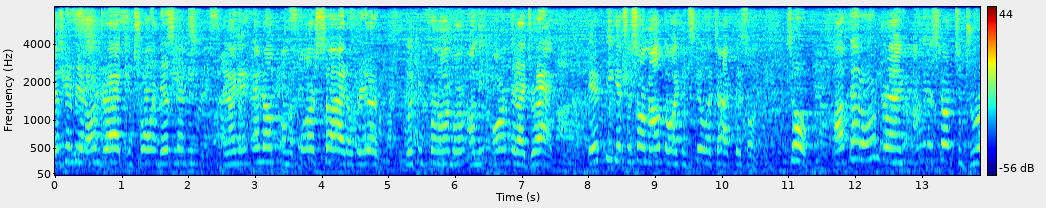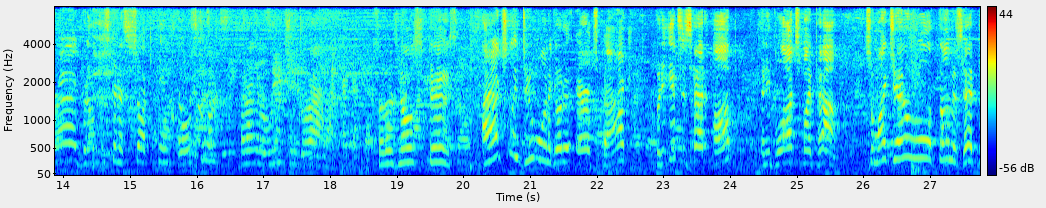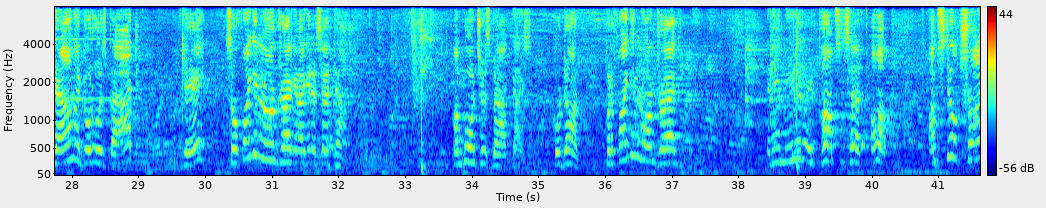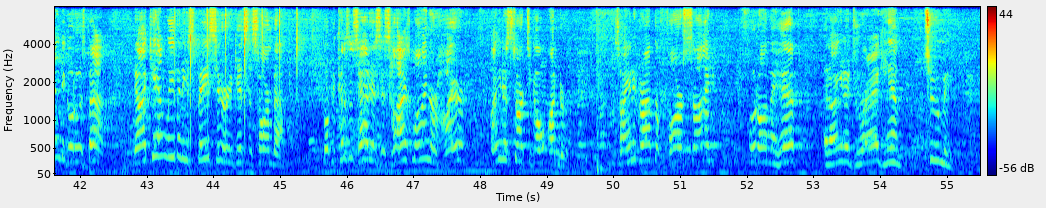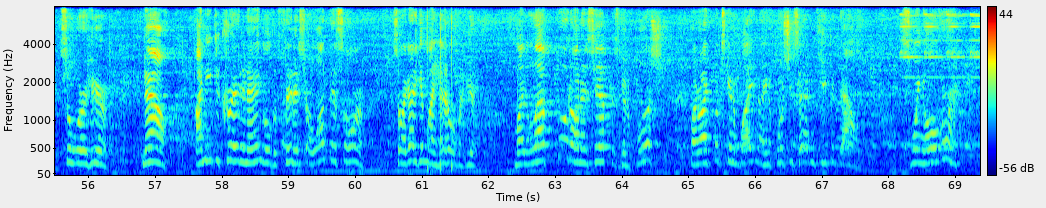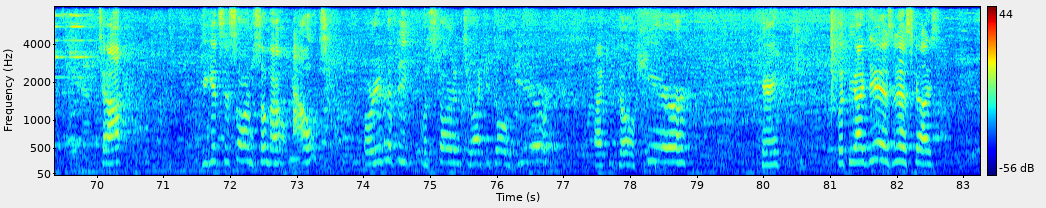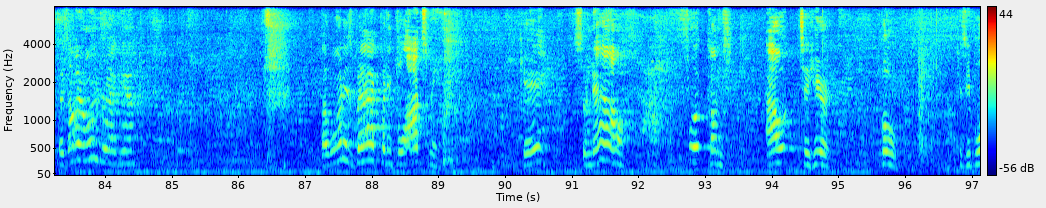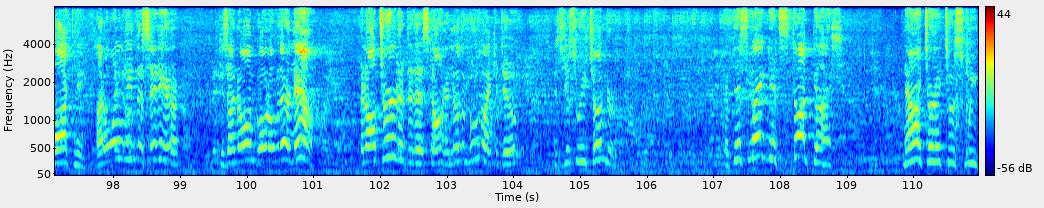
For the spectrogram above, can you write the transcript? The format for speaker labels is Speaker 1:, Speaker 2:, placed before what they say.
Speaker 1: This is going to be an arm drag controlling distance, and I'm going to end up on the far side over here looking for an arm bar on the arm that I drag. If he gets this arm out though, I can still attack this arm. So off that arm drag, I'm going to start to drag, but I'm just going to suck in close to him, and I'm going to reach and drag. So there's no space. I actually do want to go to Eric's back, but he gets his head up, and he blocks my path. So my general rule of thumb is head down, I go to his back, okay? So if I get an arm drag and I get his head down, I'm going to his back, guys. We're done. But if I get an arm drag and he immediately pops his head up, I'm still trying to go to his back. Now I can't leave any space here he gets his arm back. But because his head is as high as mine or higher, I'm gonna start to go under. So I'm gonna grab the far side, foot on the hip, and I'm gonna drag him to me. So we're here. Now, I need to create an angle to finish. I want this arm. So I gotta get my head over here. My left foot on his hip is gonna push. My right foot's gonna bite and I'm gonna push his head and keep it down. Swing over, tap. He gets this arm somehow out, or even if he was starting to, I could go here, I could go here, okay? But the idea is this, guys. As I arm drag him, I want his back, but he blocks me. Okay? So now, foot comes out to here. Boom. Because he blocked me. I don't want to leave this in here because I know I'm going over there. Now, an alternative to this, Don, another move I could do is just reach under. If this leg gets stuck, guys, now I turn it to a sweep.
